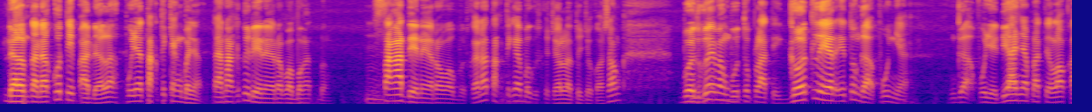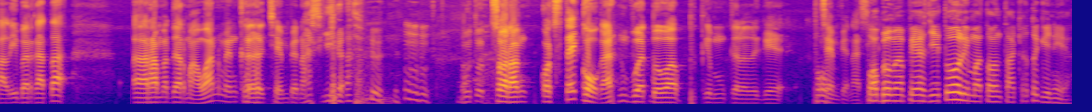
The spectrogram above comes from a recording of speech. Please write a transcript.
dalam tanda kutip adalah punya taktik yang banyak. Ten Hag itu DNA Eropa banget, Bang. Sangat DNA Eropa buat karena taktiknya bagus kecuali 7-0. Buat gue emang butuh pelatih. Gottlieb itu nggak punya. nggak punya. Dia hanya pelatih lokal. Ibarat kata eh, Rahmat Darmawan main ke Champion Asia. butuh seorang coach Teko kan buat bawa tim ke Liga Pro- Champion Asia. Problemnya PSG itu lima tahun terakhir tuh gini ya.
